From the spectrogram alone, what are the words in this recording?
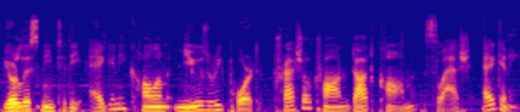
You're listening to the Agony Column News Report, trashotron.com slash agony.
